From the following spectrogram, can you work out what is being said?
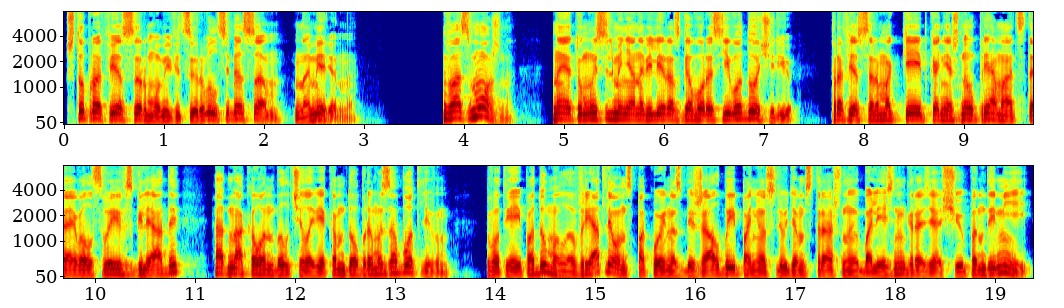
Что профессор мумифицировал себя сам, намеренно? Возможно. На эту мысль меня навели разговоры с его дочерью. Профессор Маккейб, конечно, упрямо отстаивал свои взгляды, однако он был человеком добрым и заботливым. Вот я и подумала, вряд ли он спокойно сбежал бы и понес людям страшную болезнь, грозящую пандемией.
